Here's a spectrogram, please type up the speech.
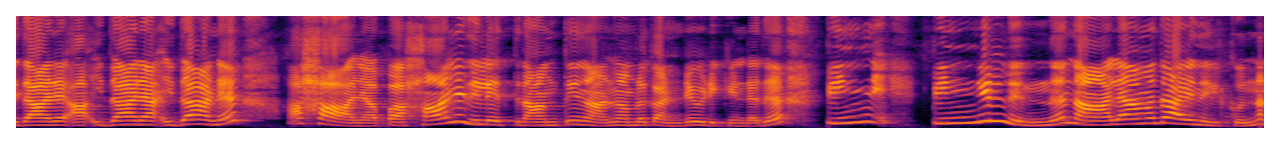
ഇതാണ് ഇതാണ് ഇതാണ് അഹാന. അപ്പോൾ അഹാൻ ഇതിൽ എത്രാമത്തേന്നാണ് നമ്മൾ കണ്ടുപിടിക്കേണ്ടത്? പിന്നെ പിന്നിൽ നിന്ന് നാലാമതായി നിൽക്കുന്ന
